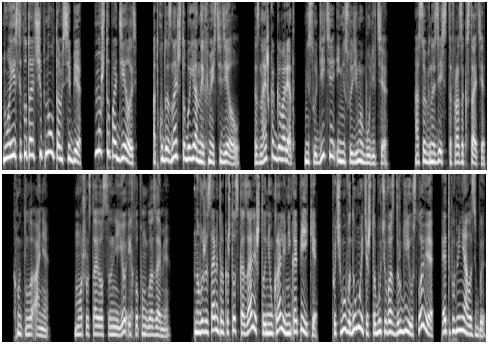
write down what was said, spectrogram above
Ну а если кто-то отщипнул там себе, ну что поделать? Откуда знать, чтобы я на их месте делал? Знаешь, как говорят, не судите и не судимы будете. Особенно здесь эта фраза кстати, хмыкнула Аня. Морж уставился на нее и хлопнул глазами. «Но вы же сами только что сказали, что не украли ни копейки. Почему вы думаете, что, будь у вас другие условия, это поменялось бы?»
